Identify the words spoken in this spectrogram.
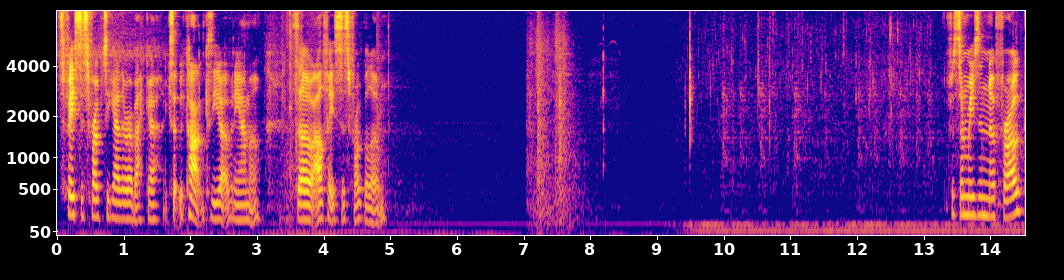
Let's face this frog together, Rebecca. Except we can't because you don't have any ammo. So I'll face this frog alone. For some reason, no frog.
